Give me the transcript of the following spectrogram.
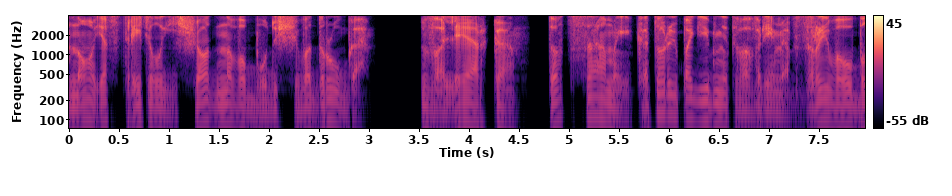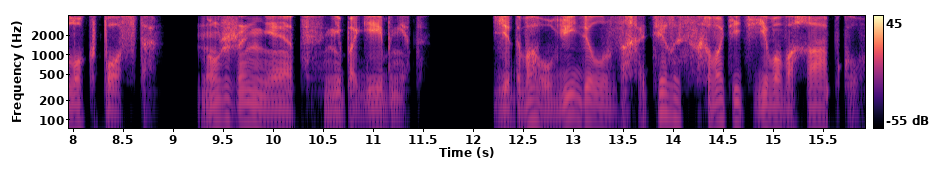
но я встретил еще одного будущего друга. Валерка, тот самый, который погибнет во время взрыва у блокпоста. Ну же нет, не погибнет. Едва увидел, захотелось схватить его в охапку.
